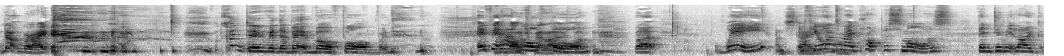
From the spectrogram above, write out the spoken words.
Not great. Could do with a bit more form with If it had more form, right? We, if you want to make proper s'mores, then do it like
